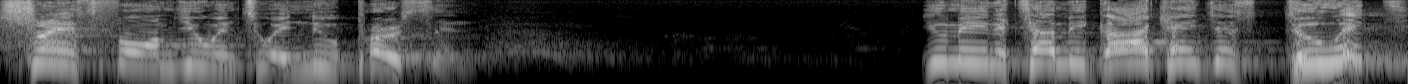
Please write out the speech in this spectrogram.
transform you into a new person. You mean to tell me God can't just do it?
